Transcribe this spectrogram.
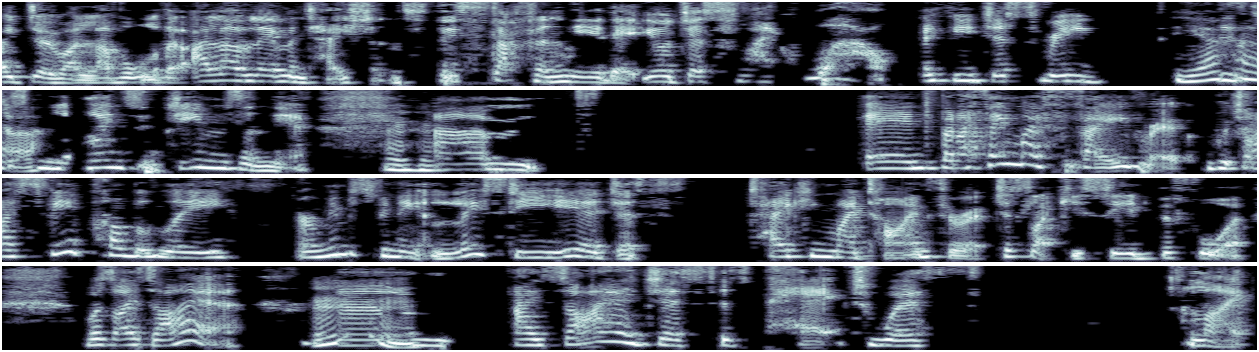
I, do. I love all of it. I love Lamentations. There's stuff in there that you're just like, wow. If you just read, yeah, there's just lines and gems in there. Mm-hmm. Um, and, but I think my favorite, which I spent probably, I remember spending at least a year just taking my time through it, just like you said before, was Isaiah. Mm-hmm. Um, Isaiah just is packed with like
